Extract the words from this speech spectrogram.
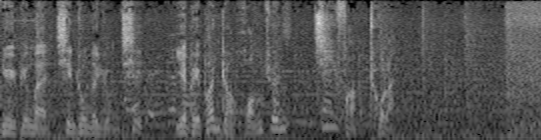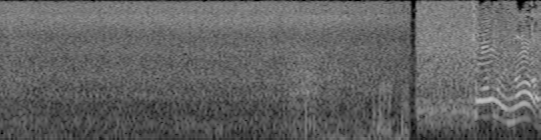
女兵们心中的勇气也被班长黄娟激发了出来。抓稳了，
